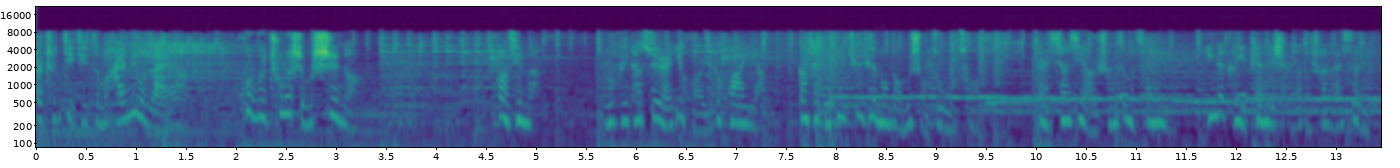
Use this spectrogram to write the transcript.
尔春姐姐怎么还没有来啊？会不会出了什么事呢？放心吧，如妃她虽然一会儿一个花样，刚才的的确确弄得我们手足无措，但相信尔春这么聪明，应该可以骗那傻丫头穿蓝色礼服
